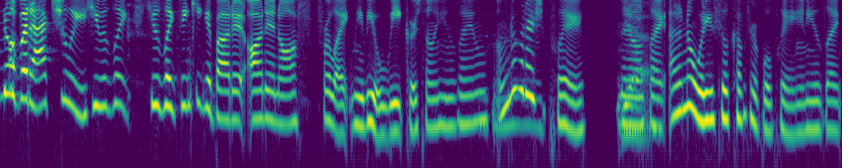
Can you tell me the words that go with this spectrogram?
no, but actually, he was like he was like thinking about it on and off for like maybe a week or something. He was like, "Oh, I wonder what I mm-hmm. should play. And then I was like, I don't know. What do you feel comfortable playing? And he was like,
